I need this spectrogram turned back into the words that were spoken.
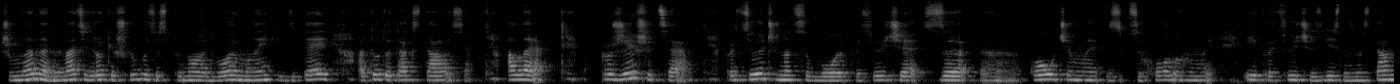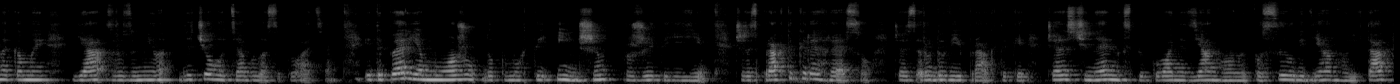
Що в мене 12 років шлюбу за спиною, двоє маленьких дітей, а тут отак сталося. Але Але проживши це, працюючи над собою, працюючи з е, коучами, з психологами і працюючи, звісно, з наставниками, я зрозуміла, для чого ця була ситуація. І тепер я можу допомогти іншим прожити її через практики регресу, через родові практики, через чинельник спілкування з янголами, посил від янголів, так,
